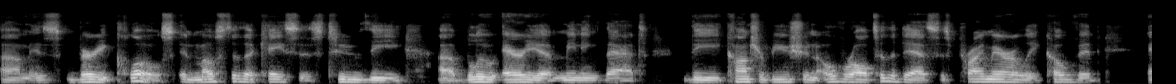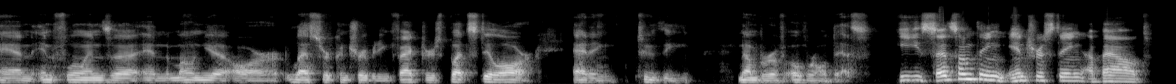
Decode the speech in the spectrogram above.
um, is very close in most of the cases to the uh, blue area, meaning that the contribution overall to the deaths is primarily COVID and influenza and pneumonia are lesser contributing factors, but still are adding to the number of overall deaths. He said something interesting about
